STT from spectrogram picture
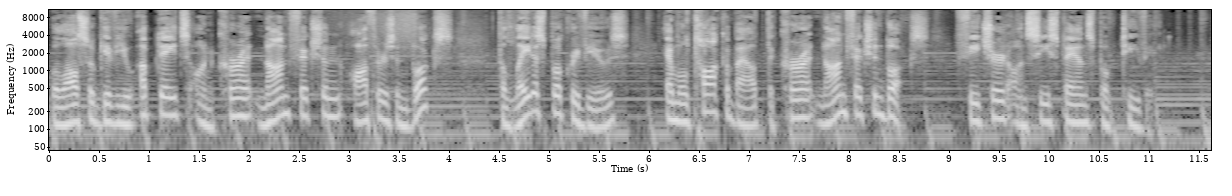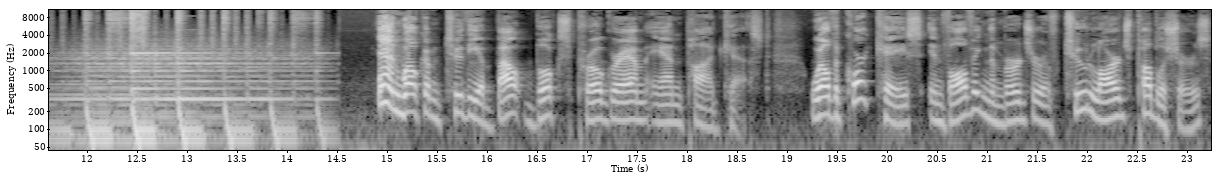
We'll also give you updates on current nonfiction authors and books, the latest book reviews, and we'll talk about the current nonfiction books featured on C SPAN's Book TV. And welcome to the About Books program and podcast. Well, the court case involving the merger of two large publishers,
